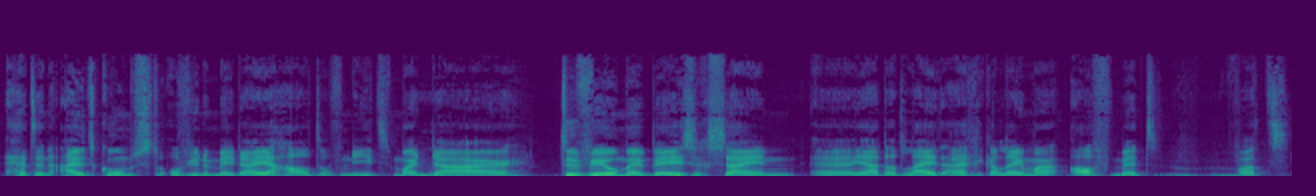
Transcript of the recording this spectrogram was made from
het een uitkomst of je een medaille haalt of niet. Maar mm -hmm. daar te veel mee bezig zijn, uh, ja, dat leidt eigenlijk alleen maar af met wat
